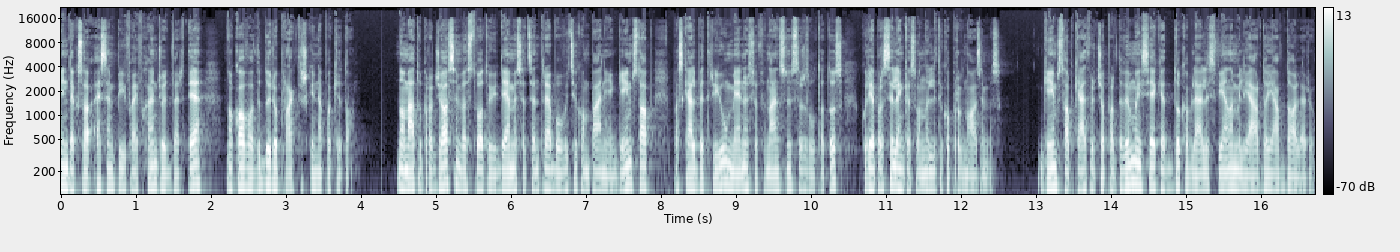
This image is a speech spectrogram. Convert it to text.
Indekso SP 500 vertė nuo kovo vidurio praktiškai nepakito. Nuo metų pradžios investuotojų dėmesio centre buvusi kompanija GameStop paskelbė trijų mėnesių finansinius rezultatus, kurie prasilenkė su analitiko prognozėmis. GameStop ketvirčio pardavimai siekė 2,1 milijardo JAV dolerių.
